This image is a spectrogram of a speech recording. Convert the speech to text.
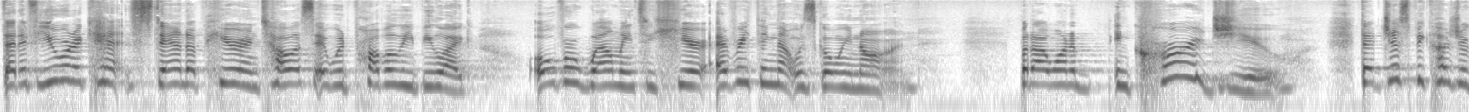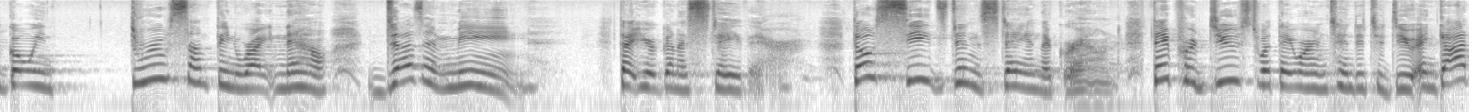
That if you were to stand up here and tell us, it would probably be like overwhelming to hear everything that was going on. But I want to encourage you that just because you're going through something right now doesn't mean that you're going to stay there. Those seeds didn't stay in the ground. They produced what they were intended to do. And God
